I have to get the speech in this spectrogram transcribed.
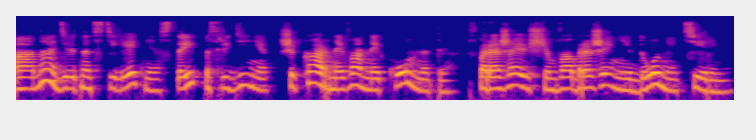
а она, девятнадцатилетняя, стоит посредине шикарной ванной комнаты в поражающем воображении доме тереме,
